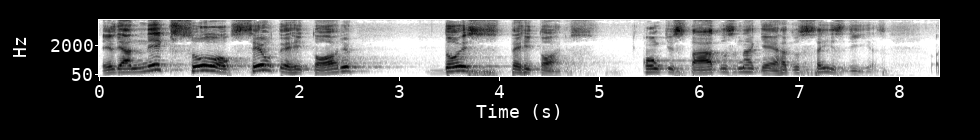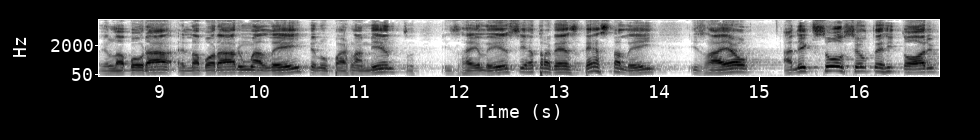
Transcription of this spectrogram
Ele anexou ao seu território dois territórios, conquistados na Guerra dos Seis Dias. Elaborar, elaboraram uma lei pelo parlamento israelense, e através desta lei, Israel anexou ao seu território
